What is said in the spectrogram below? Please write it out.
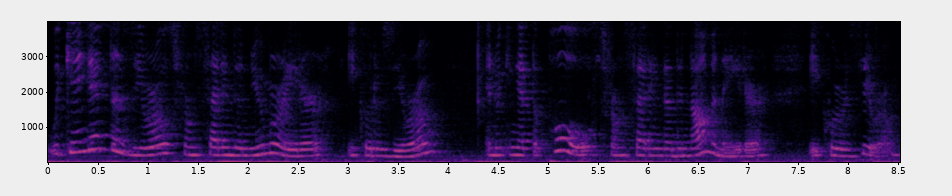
We can get the zeros from setting the numerator equal to 0, and we can get the poles from setting the denominator equal to 0.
